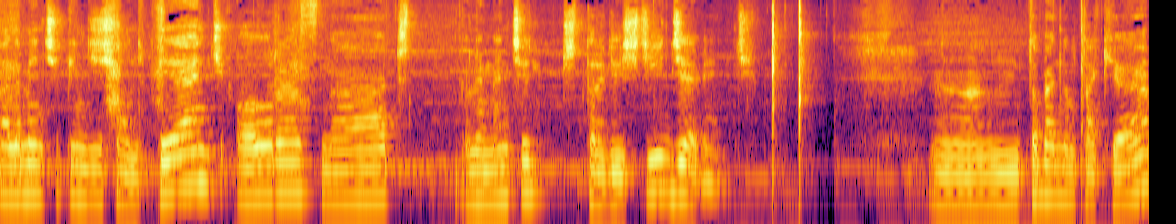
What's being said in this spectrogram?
na elemencie 55 oraz na elemencie 49. To będą takie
